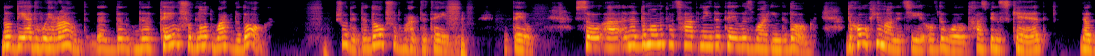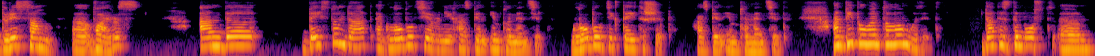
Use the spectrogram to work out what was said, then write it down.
Not the other way around. The, the, the tail should not wag the dog, should it? The dog should wag the tail. the tail. So, uh, and at the moment, what's happening, the tail is wagging the dog. The whole humanity of the world has been scared that there is some uh, virus, and uh, based on that, a global tyranny has been implemented. Global dictatorship has been implemented, and people went along with it. That is the most um,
